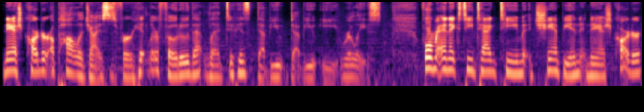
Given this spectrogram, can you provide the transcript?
Nash Carter apologizes for Hitler photo that led to his WWE release. Former NXT Tag Team Champion Nash Carter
